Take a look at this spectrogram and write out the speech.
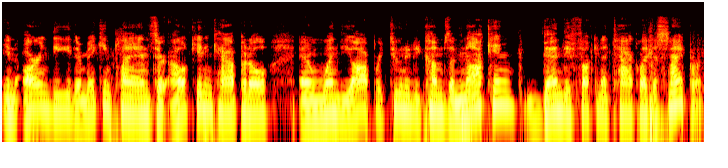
in R&D. They're making plans. They're allocating capital. And when the opportunity comes a knocking, then they fucking attack like a sniper.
